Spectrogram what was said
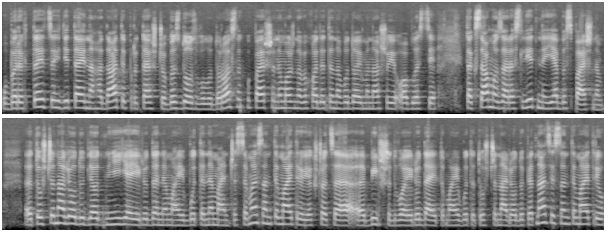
уберегти цих дітей, нагадати про те, що без дозволу дорослих, по-перше, не можна виходити на водойми нашої області. Так само зараз лід не є безпечним. Товщина льоду для однієї людини має бути не менше 7 сантиметрів. Якщо це більше двоє людей, то має бути товщина льоду 15 сантиметрів.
